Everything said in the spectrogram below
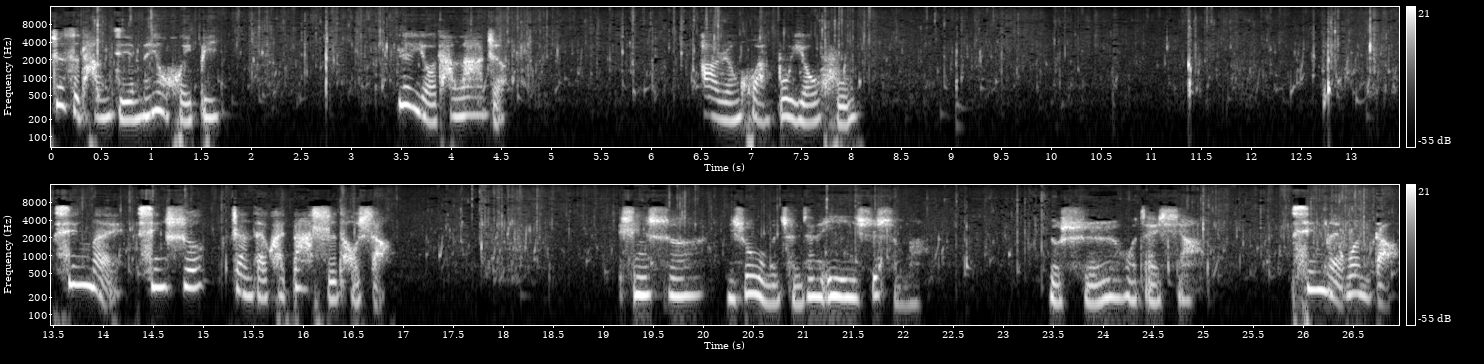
这次唐杰没有回避。任由他拉着，二人缓步游湖。新美、新奢站在块大石头上。新奢，你说我们存在的意义是什么？有时我在想。新美问道。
